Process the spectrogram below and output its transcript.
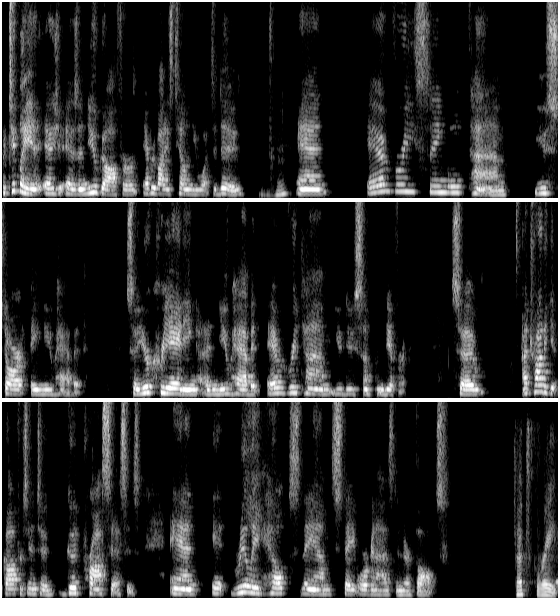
particularly as, as a new golfer, everybody's telling you what to do. Mm-hmm. And every single time you start a new habit. So you're creating a new habit every time you do something different. So I try to get golfers into good processes, and it really helps them stay organized in their thoughts. That's great.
